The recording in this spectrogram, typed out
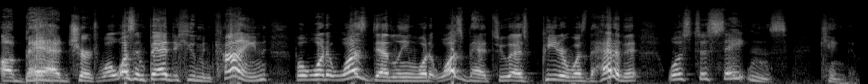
a bad church? Well, it wasn't bad to humankind, but what it was deadly and what it was bad to, as Peter was the head of it, was to Satan's kingdom.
